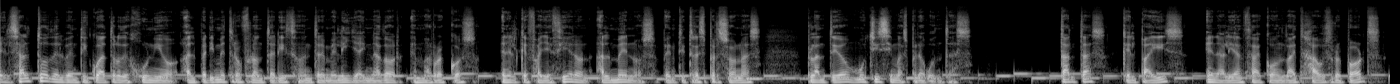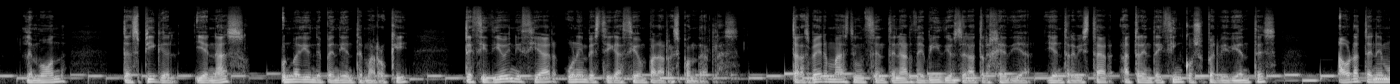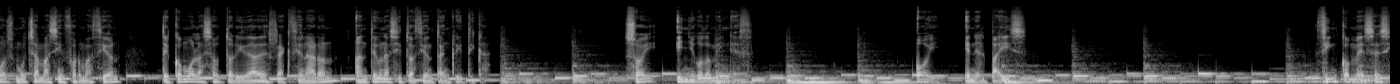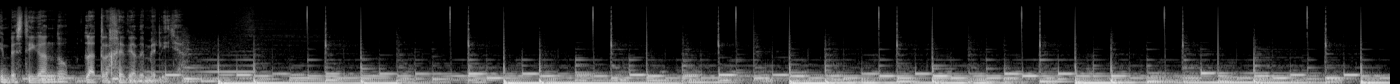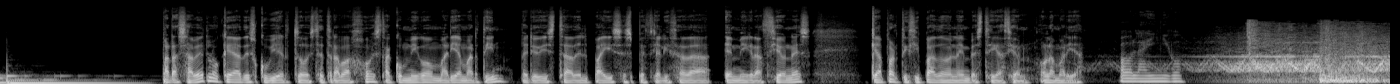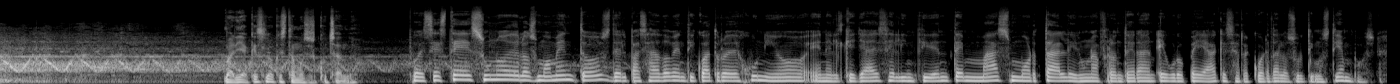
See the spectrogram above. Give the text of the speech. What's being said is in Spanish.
El salto del 24 de junio al perímetro fronterizo entre Melilla y Nador, en Marruecos, en el que fallecieron al menos 23 personas, planteó muchísimas preguntas. Tantas que el país, en alianza con Lighthouse Reports, Le Monde, Der Spiegel y ENAS, un medio independiente marroquí, decidió iniciar una investigación para responderlas. Tras ver más de un centenar de vídeos de la tragedia y entrevistar a 35 supervivientes, ahora tenemos mucha más información de cómo las autoridades reaccionaron ante una situación tan crítica. Soy Íñigo Domínguez. Hoy, en el país, cinco meses investigando la tragedia de Melilla. Para saber lo que ha descubierto este trabajo está conmigo María Martín, periodista del país especializada en migraciones, que ha participado en la investigación. Hola María. Hola Íñigo. María, ¿qué es lo que estamos escuchando? Pues este es uno de los momentos del pasado 24 de junio en el que ya es el incidente más mortal en una frontera europea que se recuerda en los últimos tiempos.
